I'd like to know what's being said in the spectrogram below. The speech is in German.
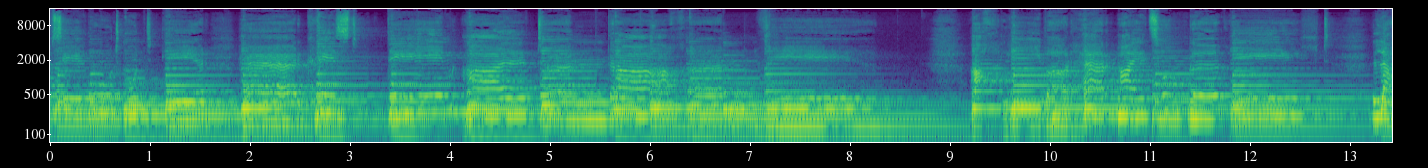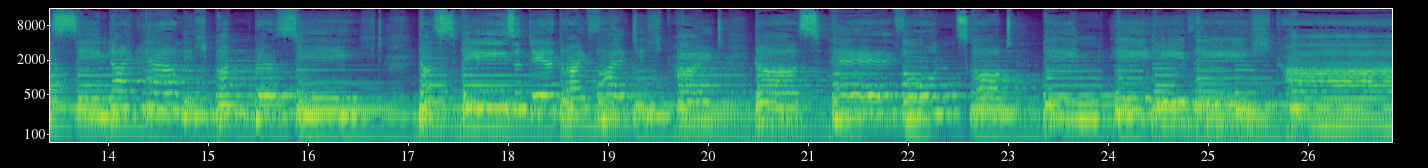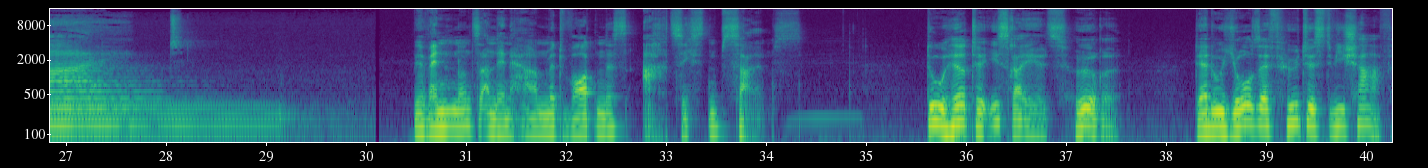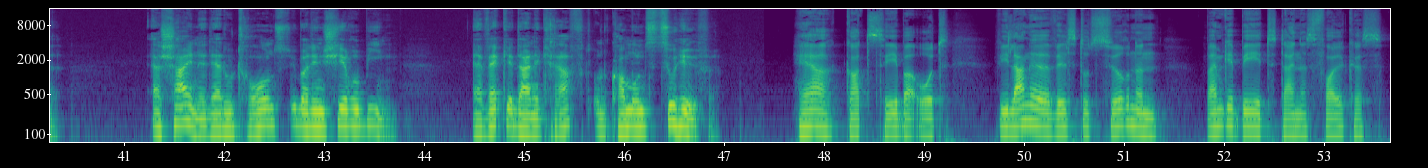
Seel, Gut Wir wenden uns an den Herrn mit Worten des 80. Psalms. Du Hirte Israels, höre, der du Josef hütest wie Schafe. Erscheine, der du thronst über den Cherubim. Erwecke deine Kraft und komm uns zu Hilfe. Herr Gott Sebaoth, wie lange willst du zürnen beim Gebet deines Volkes?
